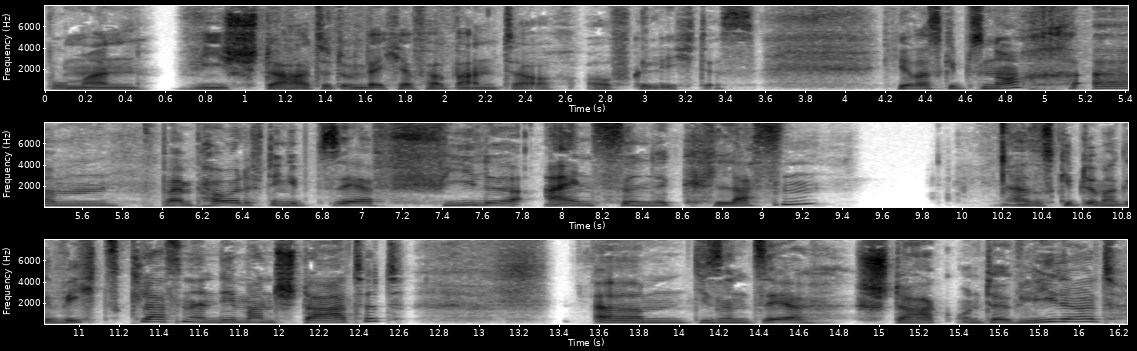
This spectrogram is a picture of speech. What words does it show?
wo man wie startet und welcher Verband da auch aufgelegt ist. Ja, was gibt's noch? Ähm, beim Powerlifting gibt es sehr viele einzelne Klassen. Also es gibt immer Gewichtsklassen, in denen man startet. Ähm, die sind sehr stark untergliedert,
